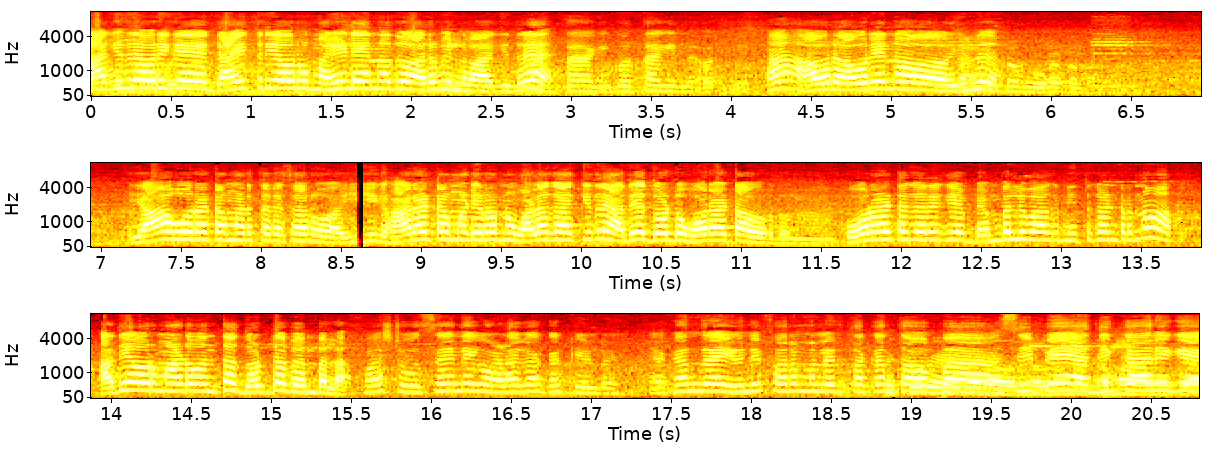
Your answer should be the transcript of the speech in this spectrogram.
ಹಾಗಿದ್ರೆ ಅವರಿಗೆ ಗಾಯತ್ರಿ ಅವರು ಮಹಿಳೆ ಅನ್ನೋದು ಅರಿವಿಲ್ವಾ ಆಗಿದ್ರೆ ಗೊತ್ತಾಗಿಲ್ಲ ಅವ್ರಿಗೆ. ಹಾ ಅವ್ರು ಅವರೇನು ಇನ್ನು ಯಾವ ಹೋರಾಟ ಮಾಡ್ತಾರೆ ಸರ್? ಈಗ ಹಾರಾಟ ಮಾಡಿರೋರ್ನ ಒಳಗಾಕಿದ್ರೆ ಅದೇ ದೊಡ್ಡ ಹೋರಾಟ ಅವ್ರದ್ದು ಹೋರಾಟಗಾರರಿಗೆ ಬೆಂಬಲವಾಗಿ ನಿಂತ್ಕೊಂಡ್ರೂ ಅದೇ ಅವ್ರು ಮಾಡುವಂತ ದೊಡ್ಡ ಬೆಂಬಲ. ಫಸ್ಟ್ ಹುಸೇನಿಗೆ ಒಳಗಾಕ ಕೇಳ್ರಿ. ಯಾಕಂದ್ರೆ ಯೂನಿಫಾರ್ಮ್ ಅಲ್ಲಿ ಇರ್ತಕ್ಕಂತ ಒಬ್ಬ ಸಿ ಪಿ ಐ ಅಧಿಕಾರಿಗೆ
